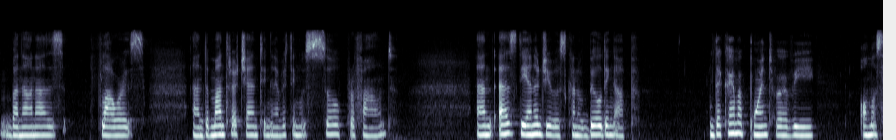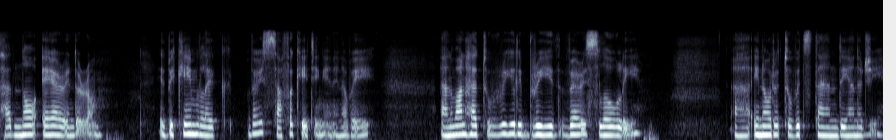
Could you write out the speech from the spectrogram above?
bananas, flowers, and the mantra chanting and everything was so profound. And as the energy was kind of building up, there came a point where we almost had no air in the room. It became like very suffocating in, in a way and one had to really breathe very slowly uh, in order to withstand the energy.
